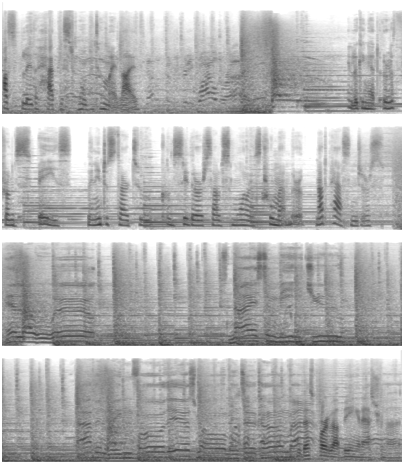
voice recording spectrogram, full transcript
possibly the happiest moment of my life. Looking at Earth from space, we need to start to consider ourselves more as crew member, not passengers. Hello world. It's nice to meet you. The best part about being an astronaut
